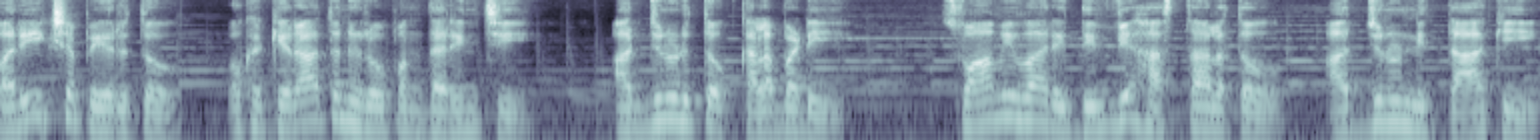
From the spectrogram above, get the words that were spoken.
పరీక్ష పేరుతో ఒక కిరాతుని రూపం ధరించి అర్జునుడితో కలబడి స్వామివారి దివ్య హస్తాలతో అర్జునుణ్ణి తాకి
